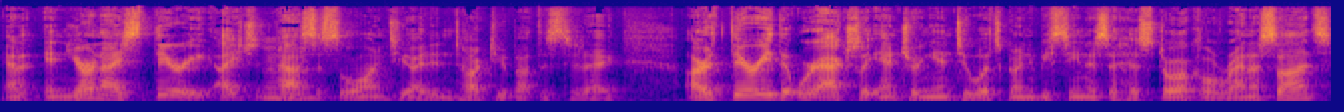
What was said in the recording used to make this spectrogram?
And in your nice theory, I should mm-hmm. pass this along to you. I didn't talk to you about this today. Our theory that we're actually entering into what's going to be seen as a historical renaissance,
